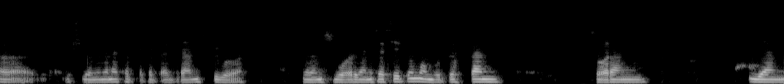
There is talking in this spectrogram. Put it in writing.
uh, sebagaimana kata-kata Gramsci bahwa dalam sebuah organisasi itu membutuhkan seorang yang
